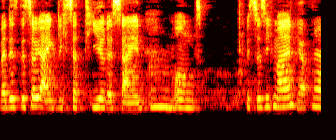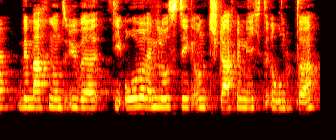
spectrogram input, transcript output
Weil das, das soll ja eigentlich Satire sein. Und wisst ihr, was ich meine? Ja. Ja. Wir machen uns über die Oberen lustig und stacheln nicht runter.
